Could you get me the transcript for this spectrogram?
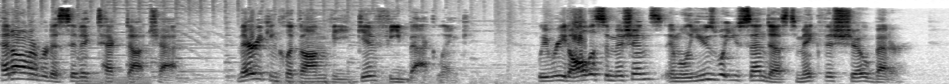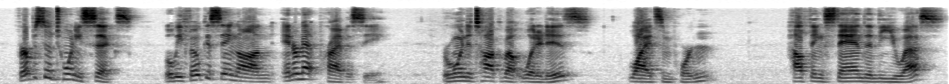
head on over to civictech.chat. There you can click on the Give Feedback link. We read all the submissions and we'll use what you send us to make this show better. For episode 26, we'll be focusing on internet privacy. We're going to talk about what it is, why it's important, how things stand in the US,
